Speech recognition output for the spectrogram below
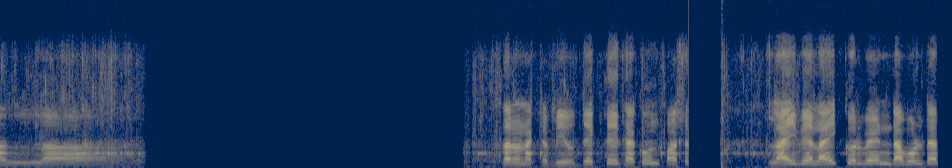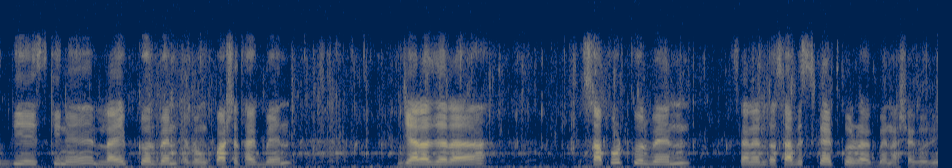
আল্লাহ। সাধারণ একটা ভিউ দেখতেই থাকুন, পাশে লাইভে লাইক করবেন ডাবল ট্যাপ দিয়ে স্ক্রিনে লাইভ করবেন এবং পাশে থাকবেন। যারা যারা সাপোর্ট করবেন চ্যানেলটা সাবস্ক্রাইব করে রাখবেন, আশা করি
